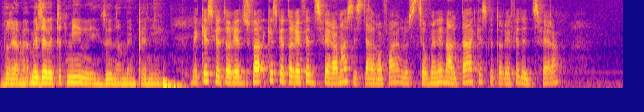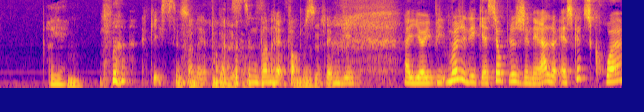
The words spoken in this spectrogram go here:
Vraiment. Mais j'avais tout mis mes œufs dans le même panier. Mais qu'est-ce que tu aurais dû faire? Qu'est-ce que tu aurais fait différemment si c'était à refaire? Là? Si tu revenais dans le temps, qu'est-ce que tu aurais fait de différent? Rien. Hmm. OK, c'est une, bonne réponse. C'est une bonne réponse. J'aime bien. Aïe, aïe. Puis moi, j'ai des questions plus générales. Est-ce que tu crois...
